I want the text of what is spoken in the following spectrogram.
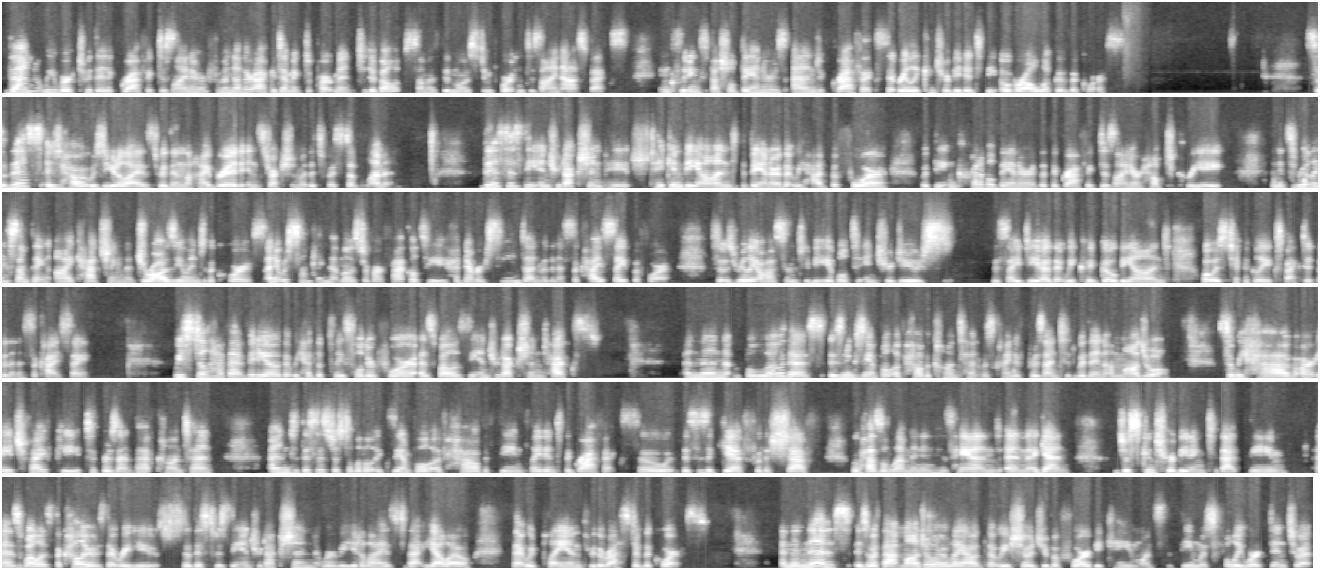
Then we worked with a graphic designer from another academic department to develop some of the most important design aspects, including special banners and graphics that really contributed to the overall look of the course. So this is how it was utilized within the hybrid instruction with a twist of lemon. This is the introduction page taken beyond the banner that we had before with the incredible banner that the graphic designer helped create. And it's really something eye-catching that draws you into the course. And it was something that most of our faculty had never seen done within a Sakai site before. So it was really awesome to be able to introduce this idea that we could go beyond what was typically expected within a Sakai site. We still have that video that we had the placeholder for, as well as the introduction text. And then below this is an example of how the content was kind of presented within a module. So we have our H5P to present that content. And this is just a little example of how the theme played into the graphics. So this is a GIF with a chef who has a lemon in his hand. And again, just contributing to that theme as well as the colors that were used. So this was the introduction where we utilized that yellow that would play in through the rest of the course. And then this is what that modular layout that we showed you before became once the theme was fully worked into it.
